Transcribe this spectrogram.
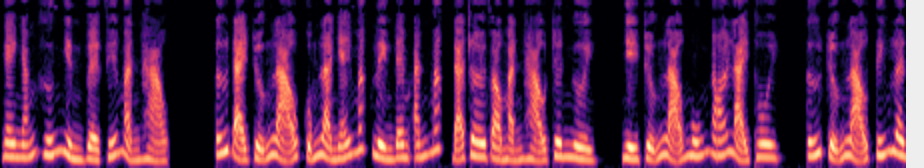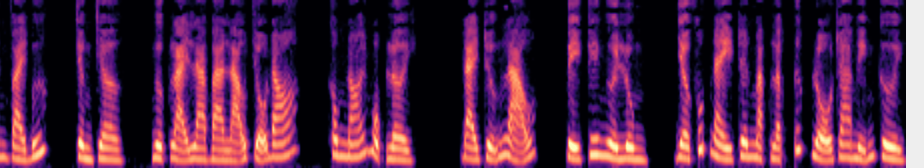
ngay ngắn hướng nhìn về phía Mạnh Hạo. Tứ đại trưởng lão cũng là nháy mắt liền đem ánh mắt đã rơi vào Mạnh Hạo trên người, nhị trưởng lão muốn nói lại thôi, tứ trưởng lão tiến lên vài bước, chần chờ, ngược lại là bà lão chỗ đó, không nói một lời. Đại trưởng lão, vị kia người lùng, giờ phút này trên mặt lập tức lộ ra mỉm cười,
